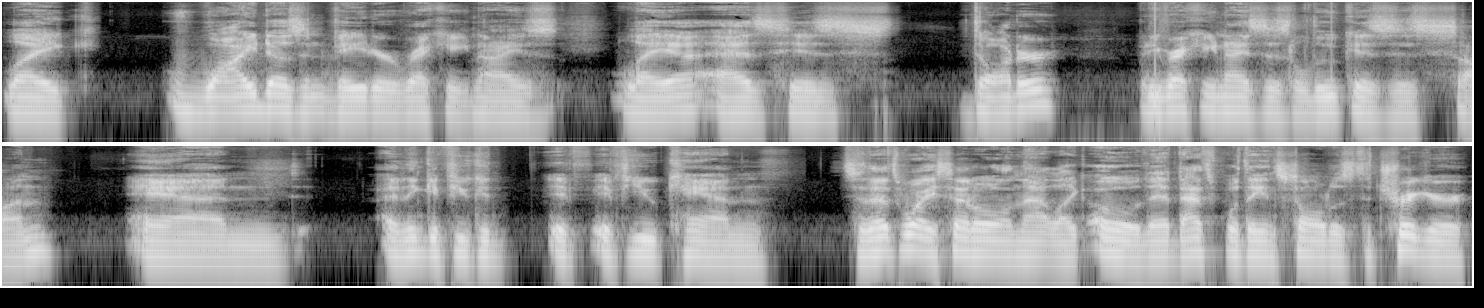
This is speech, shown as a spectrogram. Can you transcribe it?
like why doesn't Vader recognize Leia as his daughter, but he recognizes Luke as his son? And I think if you could, if if you can, so that's why I settled on that. Like, oh, that that's what they installed as the trigger,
